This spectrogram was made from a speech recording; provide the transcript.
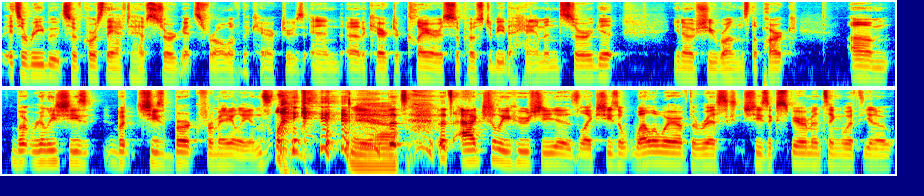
it's a reboot so of course they have to have surrogates for all of the characters and uh, the character Claire is supposed to be the Hammond surrogate. You know she runs the park. Um, but really she's but she's Burke from Aliens. Like Yeah. that's that's actually who she is. Like she's well aware of the risks. She's experimenting with you know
